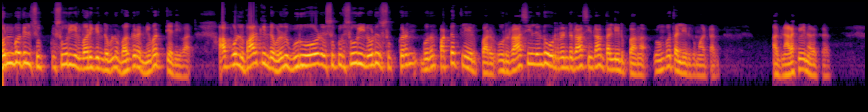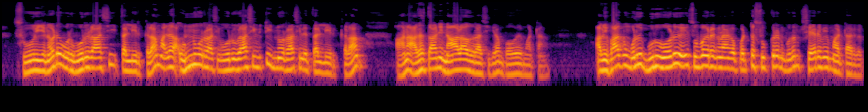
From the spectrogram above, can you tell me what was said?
ஒன்பதில் சுக் சூரியன் வருகின்ற பொழுது வக்ர நிவர்த்தி அடைவார் அப்பொழுது பார்க்கின்ற பொழுது குருவோடு சுக்கு சூரியனோடு சுக்கிரன் புதன் பக்கத்திலே இருப்பார்கள். ஒரு ராசியிலேருந்து ஒரு ரெண்டு ராசி தான் தள்ளி இருப்பாங்க ரொம்ப தள்ளி இருக்க மாட்டாங்க. அது நடக்கவே நடக்காது. சூரியனோடு ஒரு ஒரு ராசி தள்ளி இருக்கலாம் அல்ல இன்னொரு ராசி ஒரு ராசி விட்டு இன்னொரு ராசியில் தள்ளி இருக்கலாம் ஆனால் அதை தாண்டி நாலாவது ராசிக்கெல்லாம் போகவே மாட்டாங்க. அப்படி பார்க்கும்பொழுது குருவோடு சுபகிரகங்களாகப்பட்ட சுக்கிரன் புதன் சேரவே மாட்டார்கள்.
